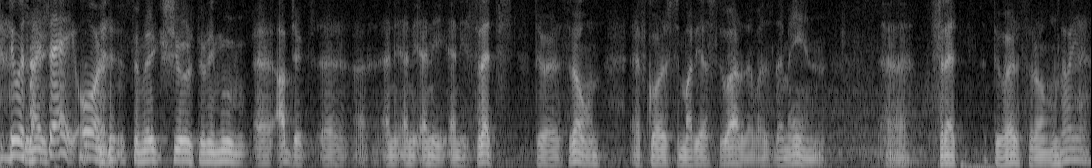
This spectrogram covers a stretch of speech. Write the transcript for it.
Do as I say, or to make sure to remove uh, objects, uh, uh, any, any, any, any threats to her throne. Of course, Maria Stuarda was the main uh, threat to her throne. Oh yes.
